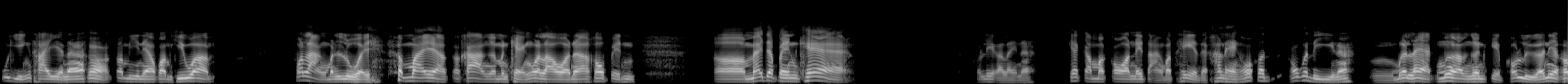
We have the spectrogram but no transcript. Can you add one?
ผู้หญิงไทยอะนะก็ก็มีแนวความคิดว่าฝรั่งมันรวยทำไมอะก็ค่าเงินมันแข็งกว่าเราอะนะเขาเป็น เอ่อแม้จะเป็นแค่เขาเรียกอะไรนะแค่กรรมกรในต่างประเทศแต่ค่าแรงเขาก็เขาก็ดีนะอืมเมื่อแรกเมื่อเงินเก็บเขาเหลือเนี่ยเขา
